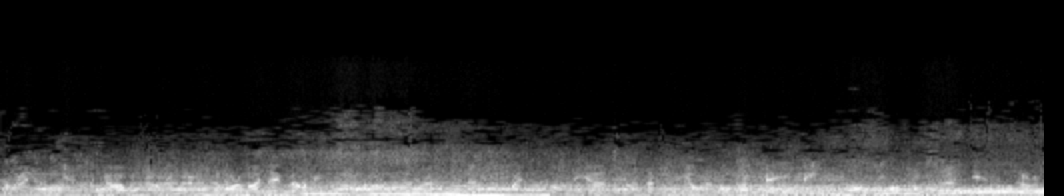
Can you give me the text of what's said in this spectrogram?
profession? Use the car which will be used tomorrow by Dave Bellamy. Friend of the, uh, that's the owner of the KB on the concern is Darren.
